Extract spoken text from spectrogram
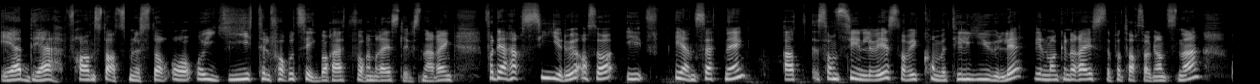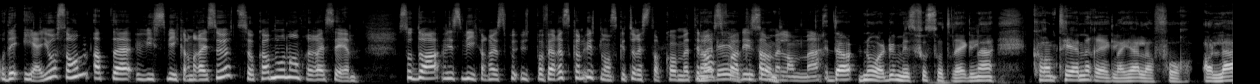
er det fra en statsminister å, å gi til forutsigbarhet for en reiselivsnæring? For det her sier du altså i én setning at sannsynligvis når vi kommer til juli, vil man kunne reise på tvers av grensene. Og det er jo sånn at uh, hvis vi kan reise ut, så kan noen andre reise inn. Så da, hvis vi kan reise ut på ferie, så kan utenlandske turister komme til Nei, oss fra de samme sånn. landene. Da, nå har du misforstått reglene. Karanteneregler gjelder for alle.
